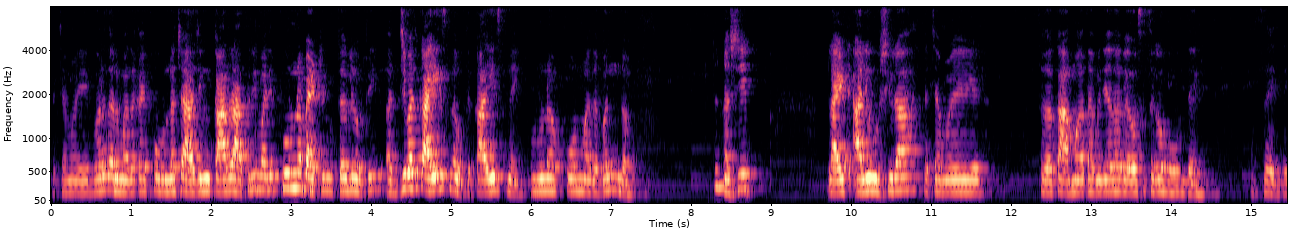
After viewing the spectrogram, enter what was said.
त्याच्यामुळे बरं झालं. माझा काही फोनला चार्जिंग काल रात्री माझी पूर्ण बॅटरी उतरली होती. अजिबात काहीच नव्हतं. काहीच नाही. पूर्ण फोन माझा बंद. तर नशीब लाइट आली उशिरा. त्याच्यामुळे सगळं कामं आता म्हणजे आता व्यवस्थित सगळं होऊन जाईल. असं आहे ते.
